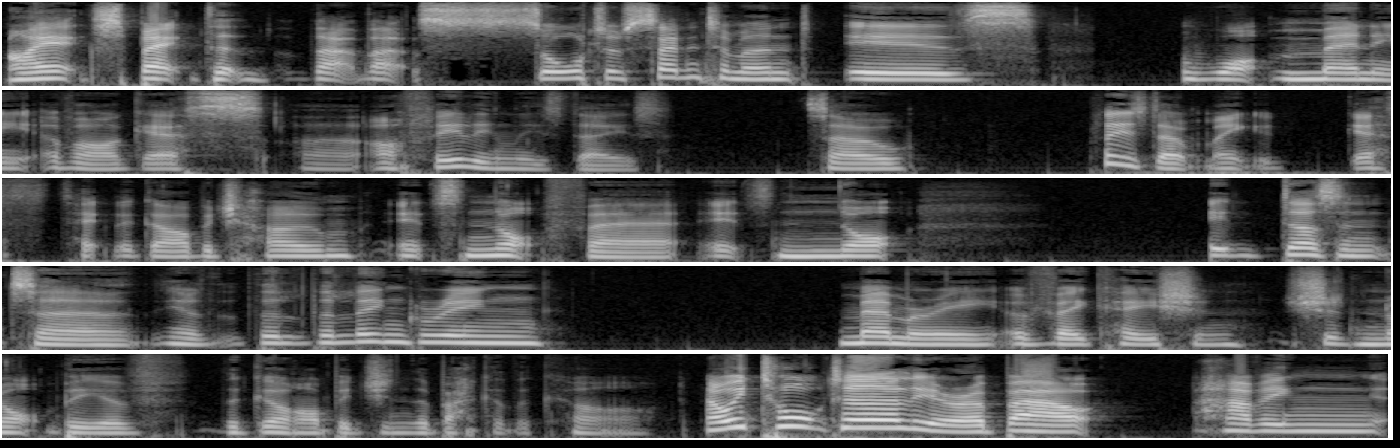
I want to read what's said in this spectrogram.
I expect that that, that sort of sentiment is what many of our guests uh, are feeling these days. So please don't make guests take the garbage home. It's not fair. It's not. It doesn't. Uh, you know, the the lingering memory of vacation should not be of the garbage in the back of the car. Now we talked earlier about having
